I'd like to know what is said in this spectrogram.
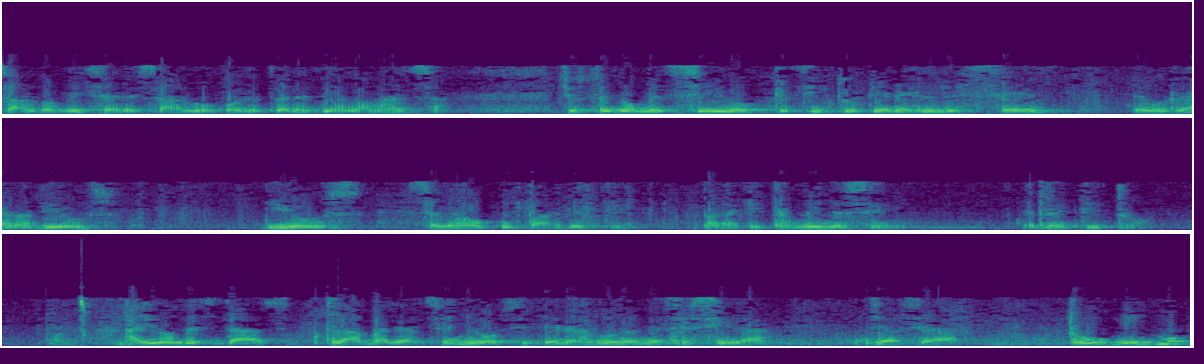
sálvame y seré salvo, porque tú eres mi alabanza. Yo estoy convencido que si tú tienes el deseo de honrar a Dios, Dios se va a ocupar de ti para que camines en, rectitud. Ahí donde estás, clámale al Señor si tienes alguna necesidad, ya sea tú mismo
